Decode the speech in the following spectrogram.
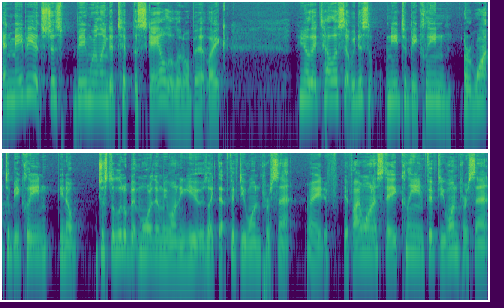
And maybe it's just being willing to tip the scale a little bit. Like, you know, they tell us that we just need to be clean or want to be clean, you know, just a little bit more than we want to use, like that 51%, right? If if I want to stay clean 51%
